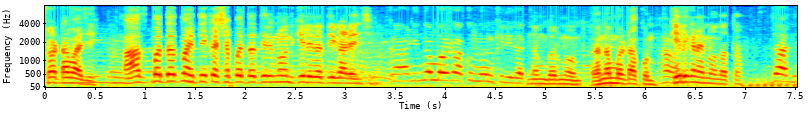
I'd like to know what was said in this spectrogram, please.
छोटा बाजी. आज पद्धत माहिती आहे कशा पद्धतीने नोंद केली जाते गाड्यांची? गाडी नंबर टाकून नोंद केली जाते. नंबर नोंद नंबर टाकून. केली का नाही नोंद आता? झाली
